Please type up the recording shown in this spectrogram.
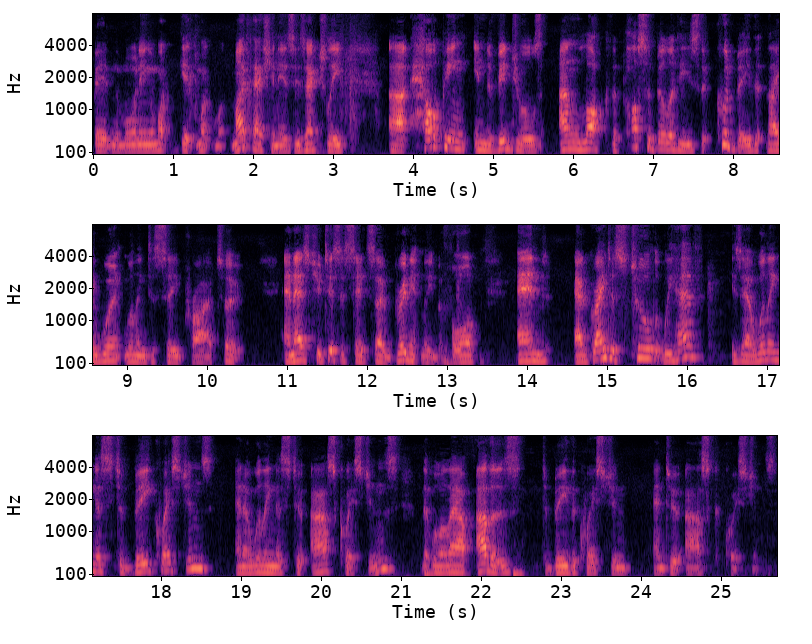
bed in the morning and what get what, what my passion is is actually uh, helping individuals unlock the possibilities that could be that they weren't willing to see prior to. And as Chutisa said so brilliantly before, and our greatest tool that we have is our willingness to be questions and our willingness to ask questions that will allow others to be the question and to ask questions.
